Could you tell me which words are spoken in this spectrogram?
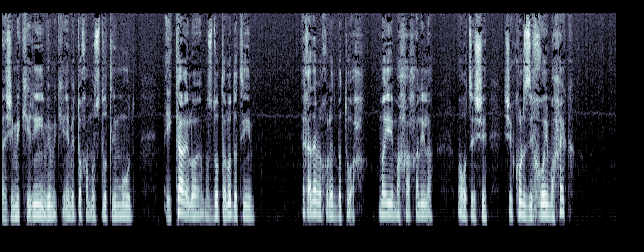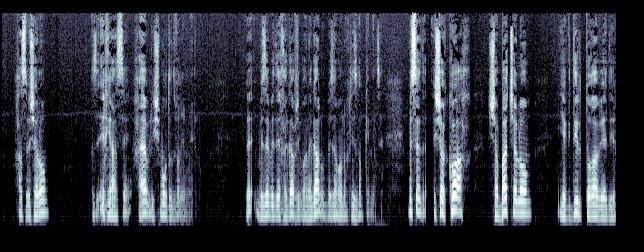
אנשים מכירים ומכירים בתוך המוסדות לימוד, בעיקר אלו המוסדות הלא דתיים. איך אדם יכול להיות בטוח? מה יהיה מחר חלילה? מה רוצה ש, שכל זכרו יימחק? חס ושלום? אז איך יעשה? חייב לשמור את הדברים האלו. וזה בדרך אגב, שכבר נגענו, בזה אמרנו נכניס גם כן את זה. בסדר, יישר כוח, שבת שלום, יגדיל תורה וידיר.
